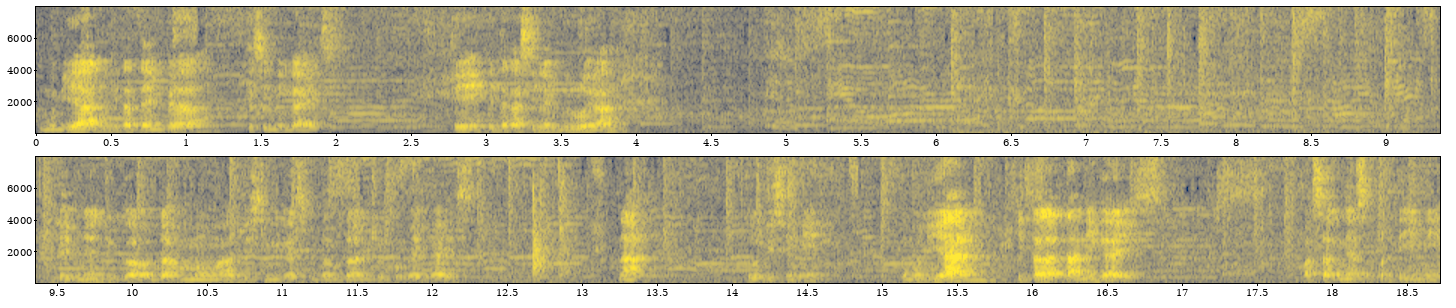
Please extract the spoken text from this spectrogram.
kemudian kita tempel ke sini guys oke kita kasih lem dulu ya lemnya juga udah mau habis nih guys mudah-mudahan cukup ya guys Nah, tuh di sini. Kemudian kita letak nih guys. Pasangnya seperti ini.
